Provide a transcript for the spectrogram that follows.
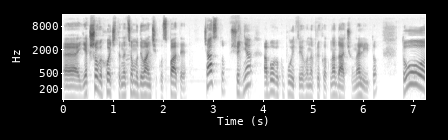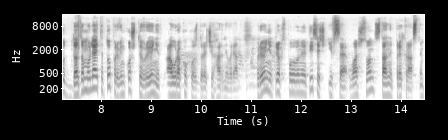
Е, якщо ви хочете на цьому диванчику спати часто, щодня, або ви купуєте його, наприклад, на дачу на літо, то да, замовляйте топер. Він коштує в районі Аура Кокос, до речі, гарний варіант. В районі 3,5 тисяч і все. Ваш сон стане прекрасним.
